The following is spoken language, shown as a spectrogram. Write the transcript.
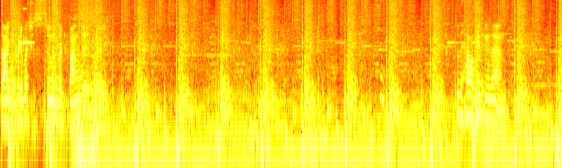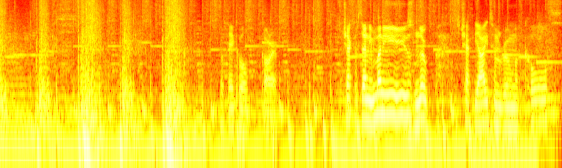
Die pretty much as soon as I found it, really. Who the hell hit me then? Okay, cool. Got it. Check if there's any monies. Nope. Let's check the item room, of course.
